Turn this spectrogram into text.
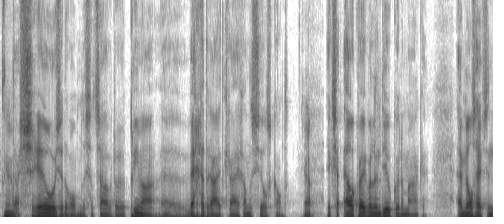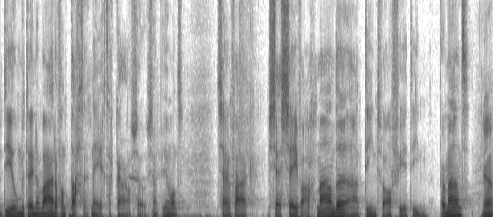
Ja. Daar schreeuwen ze erom. Dus dat zouden we prima eh, weggedraaid krijgen aan de saleskant. Ja. Ik zou elke week wel een deal kunnen maken. En bij ons heeft een deal meteen een waarde van 80, 90k of zo, snap je? Want het zijn vaak 6, 7, 8 maanden aan 10, 12, 14 per maand. Ja.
